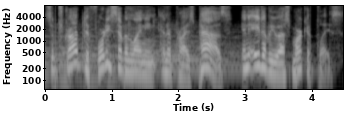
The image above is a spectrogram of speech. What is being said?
subscribe to 47 Lining Enterprise PaaS in AWS Marketplace.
